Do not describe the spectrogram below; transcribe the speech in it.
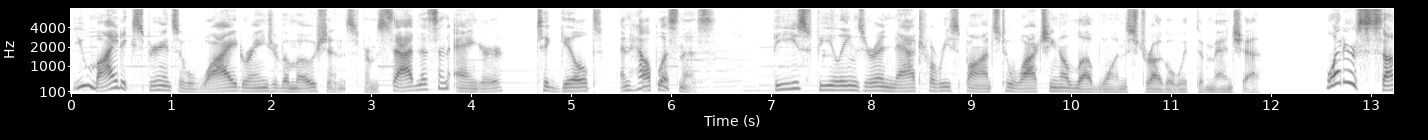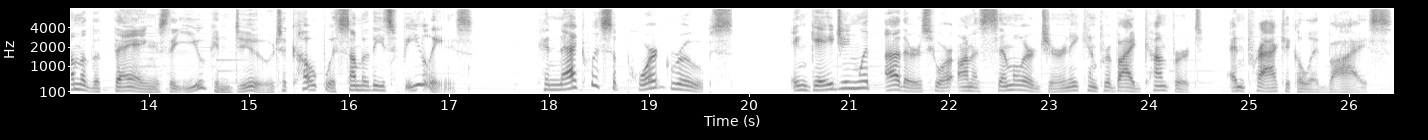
you might experience a wide range of emotions from sadness and anger to guilt and helplessness. These feelings are a natural response to watching a loved one struggle with dementia. What are some of the things that you can do to cope with some of these feelings? Connect with support groups. Engaging with others who are on a similar journey can provide comfort and practical advice.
